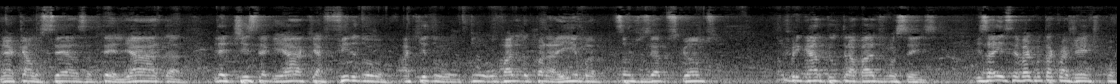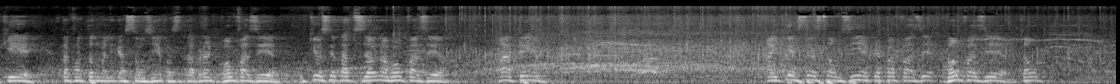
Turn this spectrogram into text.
Né, Carlos César, Telhada, Letícia Guiar, que é a filha do, aqui do, do Vale do Paraíba, São José dos Campos. Então, obrigado pelo trabalho de vocês. Isaías, você vai contar com a gente, porque está faltando uma ligaçãozinha para Santa Branca? Vamos fazer. O que você está precisando, nós vamos fazer. Ah, tem a interseçãozinha que é para fazer, vamos fazer. Então,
